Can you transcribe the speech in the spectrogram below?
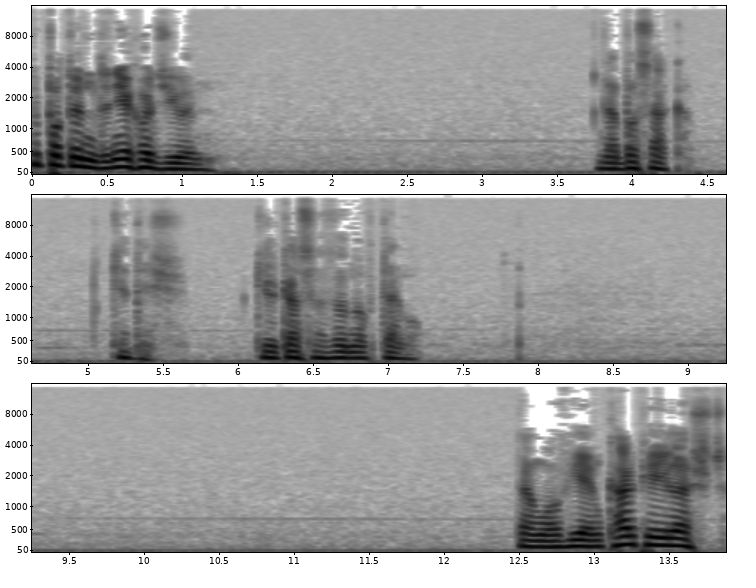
Tu po tym dnie chodziłem. Na bosaka. Kiedyś. Kilka sezonów temu. Tam łowiłem karpie i leszcze.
